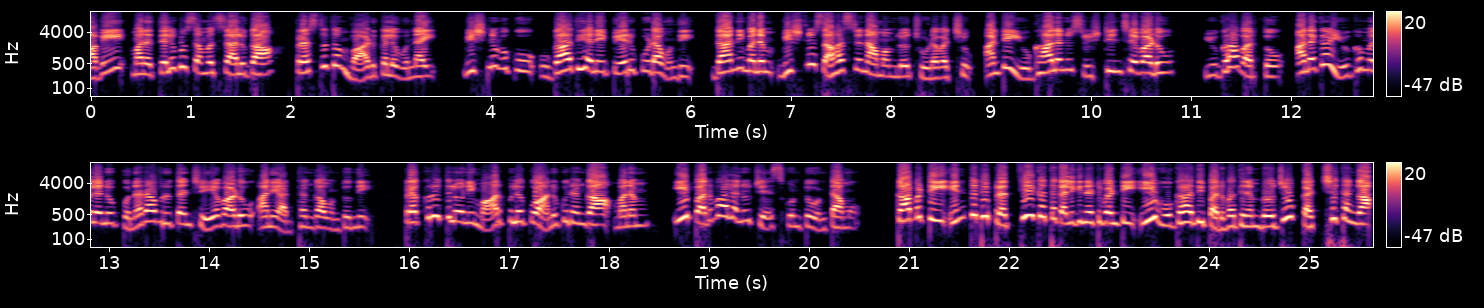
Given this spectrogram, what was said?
అవే మన తెలుగు సంవత్సరాలుగా ప్రస్తుతం వాడుకలో ఉన్నాయి. విష్ణువుకు ఉగాది అనే పేరు కూడా ఉంది. దాన్ని మనం విష్ణు సహస్రనామంలో చూడవచ్చు. అంటే యుగాలను సృష్టించేవాడు యుగావర్తో అనగా యుగములను పునరావృతం చేయవాడు అని అర్థంగా ఉంటుంది. ప్రకృతిలోని మార్పులకు అనుగుణంగా మనం ఈ పర్వాలను చేసుకుంటూ ఉంటాము. కాబట్టి ఇంతటి ప్రత్యేకత కలిగినటువంటి ఈ ఉగాది పర్వదినం రోజు ఖచ్చితంగా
